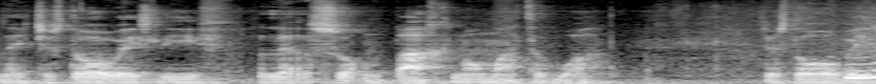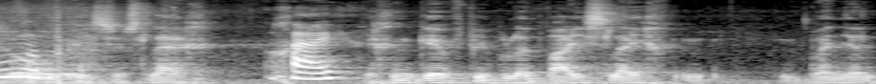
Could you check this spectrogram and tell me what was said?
They just always leave a little something back no matter what. Just always, mm. always just like okay. you can give people advice like when you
